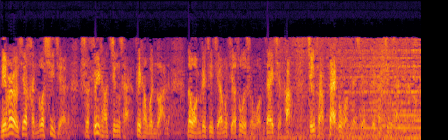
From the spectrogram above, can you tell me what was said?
里边有些很多细节呢，是非常精彩、非常温暖的。那我们这期节目结束的时候，我们再一起看警犬带给我们那些非常精彩的。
